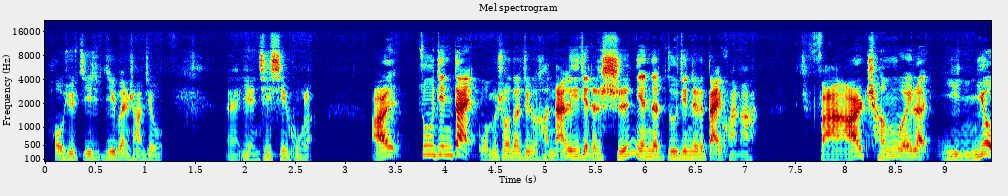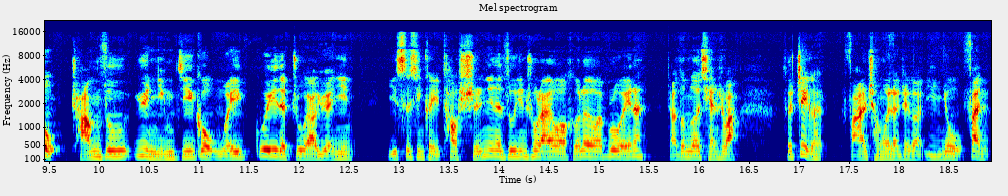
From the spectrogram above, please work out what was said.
后续基基本上就，呃，偃旗息鼓了。而租金贷，我们说的这个很难理解的十年的租金这个贷款啊，反而成为了引诱长租运营机构违规的主要原因。一次性可以套十年的租金出来，我何乐而不为呢？找这么多钱是吧？所以这个反而成为了这个引诱犯，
